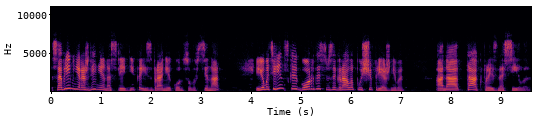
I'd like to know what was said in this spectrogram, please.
Со времени рождения наследника и избрания консула в Сенат ее материнская гордость взыграла пуще прежнего. Она так произносила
